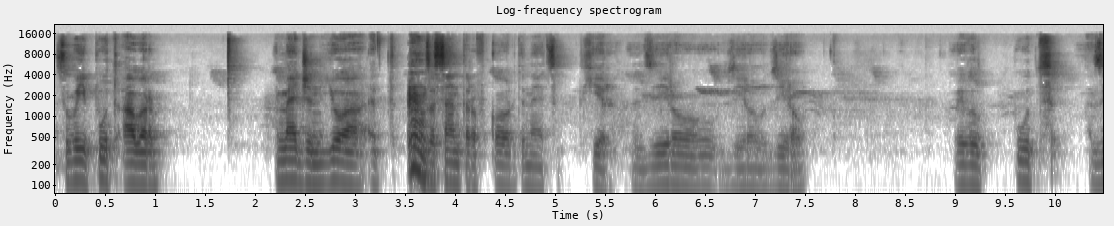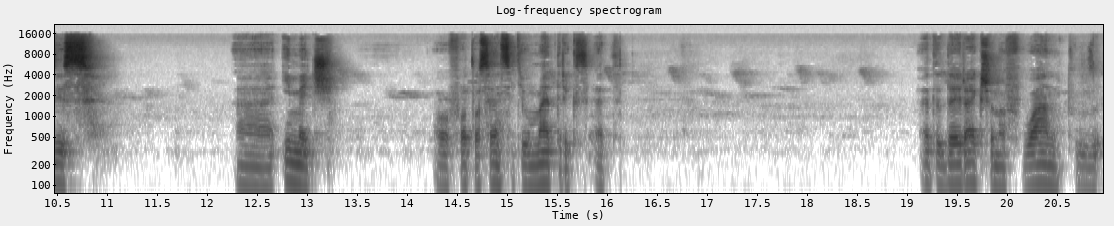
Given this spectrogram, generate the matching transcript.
So we put our imagine you are at the center of coordinates here 0 0 0 we will put this uh, image or photosensitive matrix at at the direction of 1 to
